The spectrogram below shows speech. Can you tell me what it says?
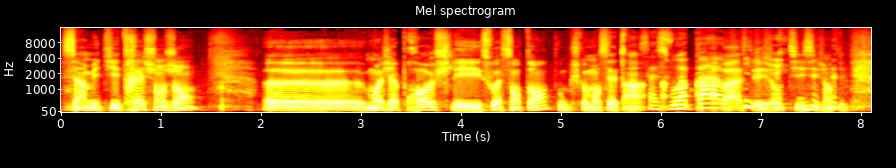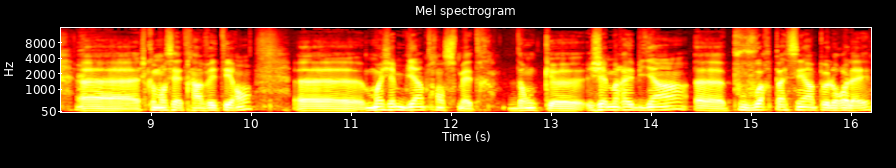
C'est un métier très changeant. Euh, moi, j'approche les 60 ans, donc je commence à être un. Ça se voit pas. Ah, c'est gentil, c'est gentil. Euh, je commence à être un vétéran. Euh, moi, j'aime bien transmettre, donc euh, j'aimerais bien euh, pouvoir passer un peu le relais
